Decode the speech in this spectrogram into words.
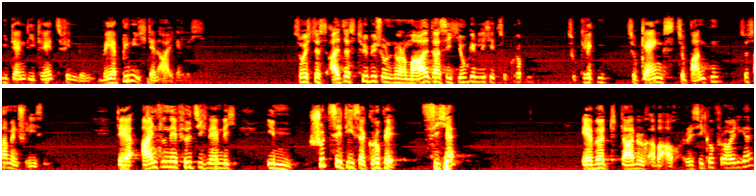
Identitätsfindung. Wer bin ich denn eigentlich? So ist es alterstypisch und normal, dass sich Jugendliche zu Gruppen, zu Klicken, zu Gangs, zu Banden zusammenschließen. Der Einzelne fühlt sich nämlich im Schutze dieser Gruppe sicher. Er wird dadurch aber auch risikofreudiger.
